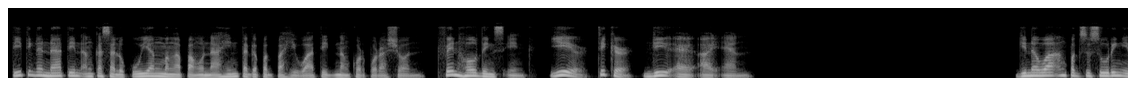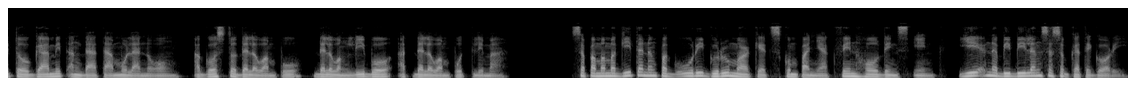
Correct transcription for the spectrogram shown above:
Titingnan natin ang kasalukuyang mga pangunahing tagapagpahiwatig ng korporasyon. Fin Holdings Inc. Year, ticker, DAIN. Ginawa ang pagsusuring ito gamit ang data mula noong Agosto 20, 2025 sa pamamagitan ng pag-uri Guru Markets Kumpanya Fin Holdings Inc. Year na bibilang sa subkategory.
